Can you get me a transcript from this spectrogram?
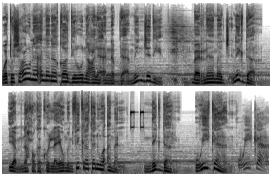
وتشعرنا أننا قادرون على أن نبدأ من جديد. برنامج نقدر يمنحك كل يوم فكرة وأمل. نقدر وي كان وي كان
